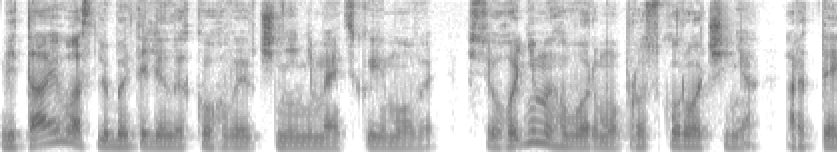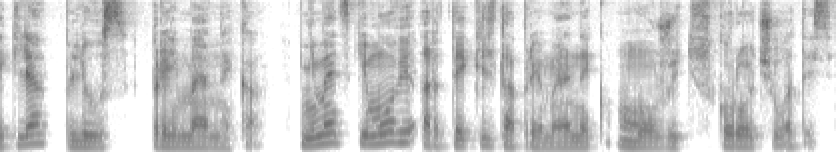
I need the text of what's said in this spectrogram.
Вітаю вас, любителі легкого вивчення німецької мови. Сьогодні ми говоримо про скорочення артикля плюс прийменника. В німецькій мові артикль та прийменник можуть скорочуватись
